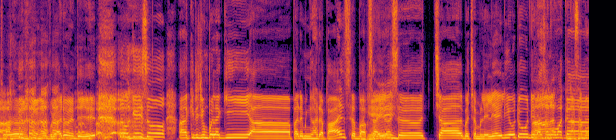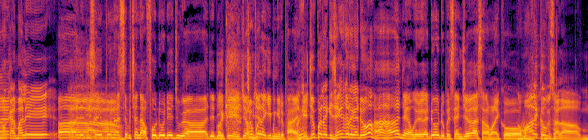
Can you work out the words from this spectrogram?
Ah. bergaduh nanti. Okay, so uh, kita jumpa lagi uh, pada minggu hadapan sebab Okay. saya rasa Chal macam meleleh Leo tu dia nak Ah, sambung makan. Nak sambung makan balik. Ah, jadi saya pun rasa macam nak follow dia juga. Jadi Okey, jom, jumpa jom. lagi minggu depan. Okey, jumpa lagi. Jangan gaduh-gaduh. Ah, jangan bergaduh-gaduh 2% je. Assalamualaikum. Waalaikumsalam.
